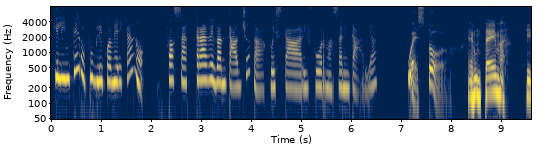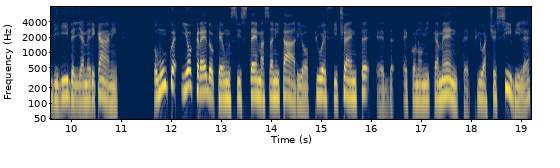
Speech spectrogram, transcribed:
che l'intero pubblico americano possa trarre vantaggio da questa riforma sanitaria? Questo è un tema che divide gli americani. Comunque io credo che un sistema sanitario più efficiente ed economicamente più accessibile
